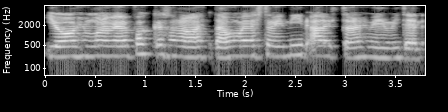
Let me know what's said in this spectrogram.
Joo, ja mun on vielä pakko sanoa, että mun mielestä oli niin älyttömän hyvin, miten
